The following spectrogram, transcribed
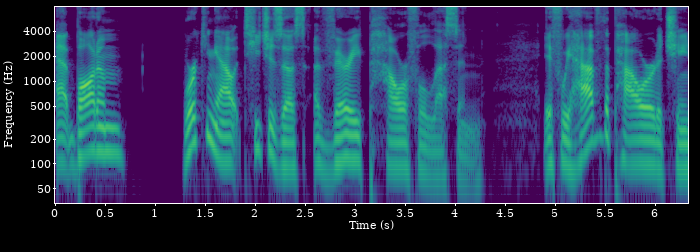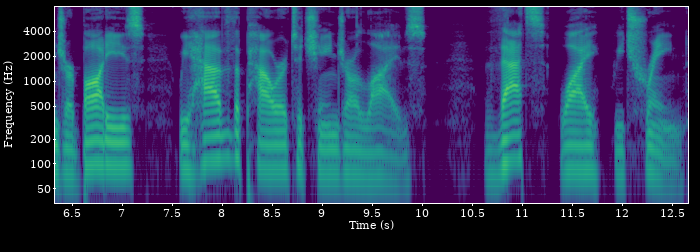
At bottom, working out teaches us a very powerful lesson. If we have the power to change our bodies, we have the power to change our lives. That's why we train.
